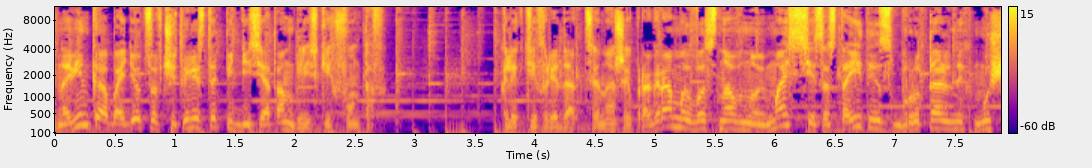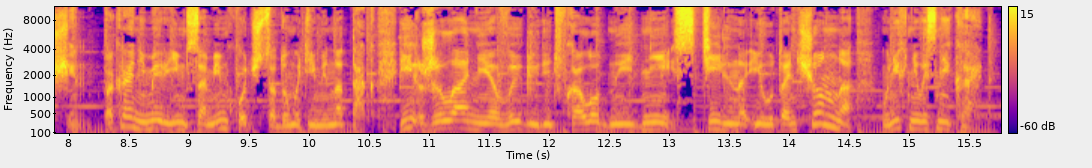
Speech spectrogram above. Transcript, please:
новинка обойдется в 450 английских фунтов. Коллектив редакции нашей программы в основной массе состоит из брутальных мужчин. По крайней мере, им самим хочется думать именно так. И желание выглядеть в холодные дни стильно и утонченно у них не возникает.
